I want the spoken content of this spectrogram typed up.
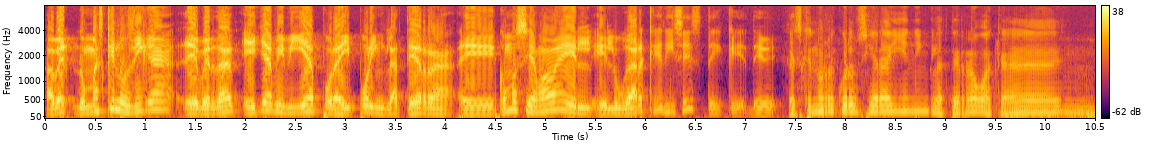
A ver, nomás que nos diga, de verdad, ella vivía por ahí por Inglaterra. Eh, ¿Cómo se llamaba el, el lugar que dices? De que de Es que no recuerdo si era ahí en Inglaterra o acá en...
